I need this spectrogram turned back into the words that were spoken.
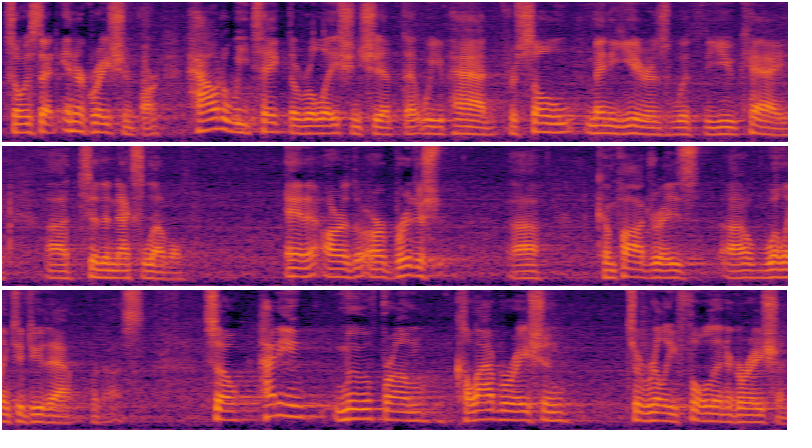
So it's that integration part. How do we take the relationship that we've had for so many years with the UK uh, to the next level? And are the, our British uh, compadres uh, willing to do that with us? So how do you move from collaboration to really full integration?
